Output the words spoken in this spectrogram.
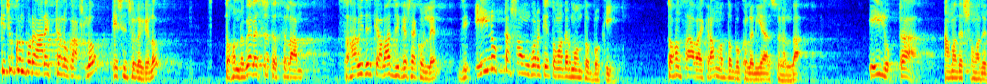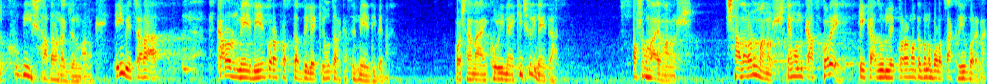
কিছুক্ষণ পরে আরেকটা লোক আসলো, এসে চলে গেল। তখন নবী আলাইসালাম সাহাবিদেরকে আবার জিজ্ঞাসা করলেন যে, এই লোকটা সম্পর্কে তোমাদের মন্তব্য কি? তখন সাহাবাইকরাম মন্তব্য করলেন, ইয়া রসুল্লাহ এই লোকটা আমাদের সমাজের খুবই সাধারণ একজন মানুষ। এই বেচারা কারোর মেয়ে বিয়ে করার প্রস্তাব দিলে কেউ তার কাছে মেয়ে দিবে না। পয়সা নাই, কুড়ি নাই, কিছুই নেই তার। অসহায় মানুষ। সাধারণ মানুষ এমন কাজ করে, এই কাজ উল্লেখ করার মতো কোনো বড় চাকরিও করে না।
